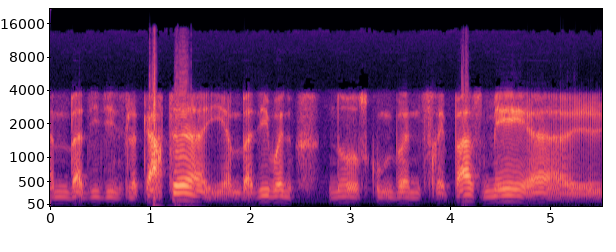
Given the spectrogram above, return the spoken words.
em va dir dins la carta i em va dir, bueno, no es convenceré pas, mais eh,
